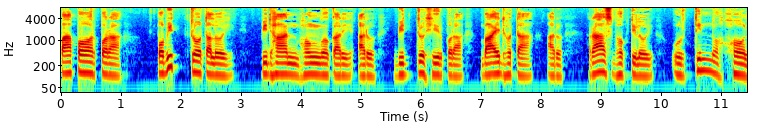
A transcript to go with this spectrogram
পাপৰ পৰা পবিত্ৰতালৈ বিধান ভংগকাৰী আৰু বিদ্ৰোহীৰ পৰা বাধ্যতা আৰু ৰাজভক্তিলৈ উত্তীৰ্ণ হ'ল।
